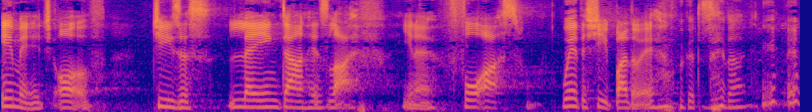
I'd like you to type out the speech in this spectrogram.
image of Jesus laying down his life, you know, for us. We're the sheep, by the way. I forgot to say that.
